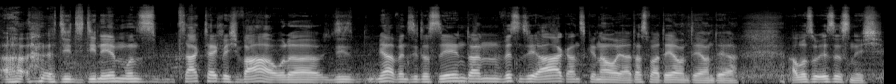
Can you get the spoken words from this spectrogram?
äh, die, die nehmen uns tagtäglich wahr oder die, ja, wenn sie das sehen, dann wissen sie, ah, ganz genau, ja, das war der und der und der. Aber so ist es nicht.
